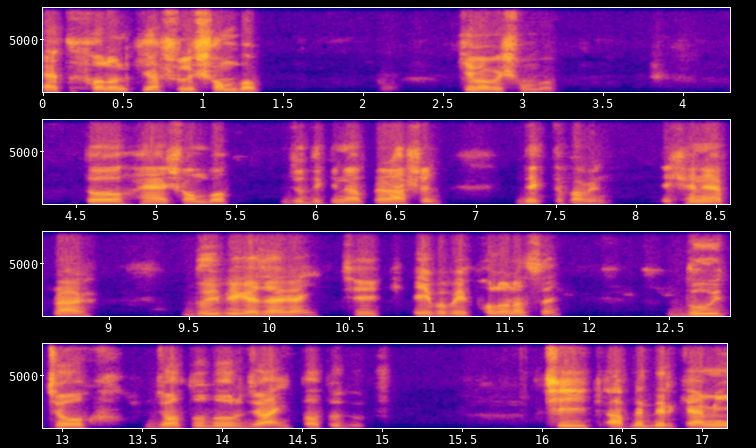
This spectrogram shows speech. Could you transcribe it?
এত ফলন কি আসলে সম্ভব? কীভাবে সম্ভব? তো হ্যাঁ সম্ভব। যদি কিনা আপনারা আসেন, দেখতে পাবেন। এখানে আপনার দুই বিঘা জায়গায় ঠিক এইভাবেই ফলন আছে। দুই চোখ যত দূর যায় তত দূর। ঠিক আপনাদেরকে আমি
